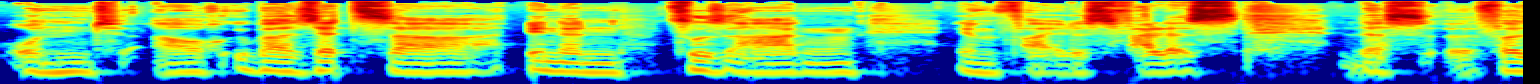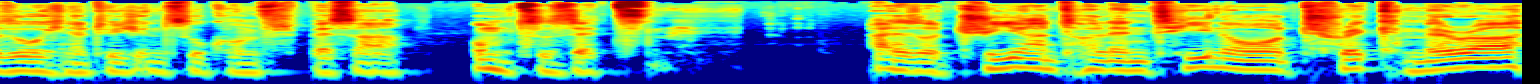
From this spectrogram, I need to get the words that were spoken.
und auch ÜbersetzerInnen zu sagen im Fall des Falles. Das äh, versuche ich natürlich in Zukunft besser umzusetzen. Also Gia Tolentino Trick Mirror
